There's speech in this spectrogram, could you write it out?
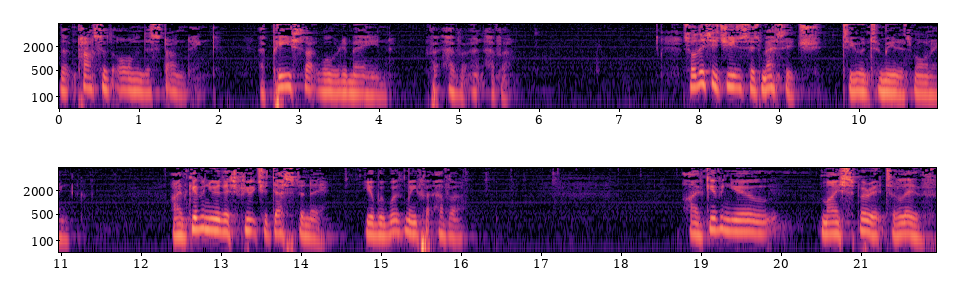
that passeth all understanding. A peace that will remain forever and ever. So this is Jesus' message to you and to me this morning. I've given you this future destiny. You'll be with me forever. I've given you my spirit to live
